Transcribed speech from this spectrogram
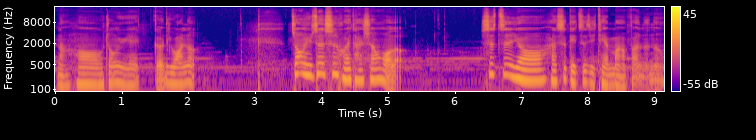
然后终于也隔离完了，终于正式回台生活了。是自由还是给自己添麻烦了呢？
